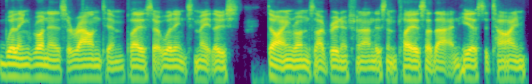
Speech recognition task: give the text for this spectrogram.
willing runners around him, players that are willing to make those dying runs like Bruno Fernandes and players like that, and he has the time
